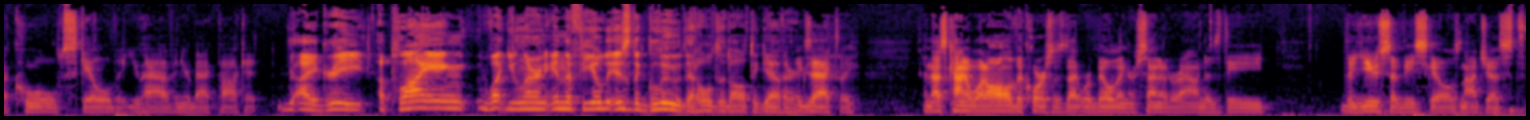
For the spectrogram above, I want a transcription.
a cool skill that you have in your back pocket. I agree. Applying what you learn in the field is the glue that holds it all together. Exactly. And that's kind of what all of the courses that we're building are centered around is the the use of these skills, not just,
